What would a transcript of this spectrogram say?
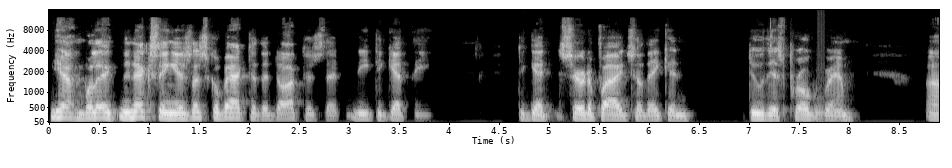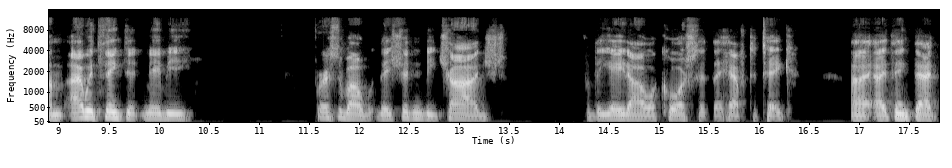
Yeah, well, the next thing is let's go back to the doctors that need to get the to get certified so they can do this program. Um, I would think that maybe, first of all, they shouldn't be charged for the eight-hour course that they have to take. I, I think that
